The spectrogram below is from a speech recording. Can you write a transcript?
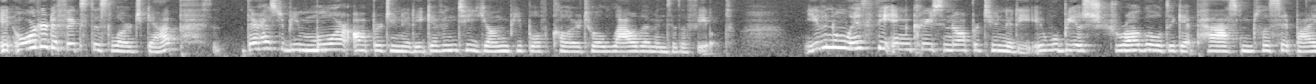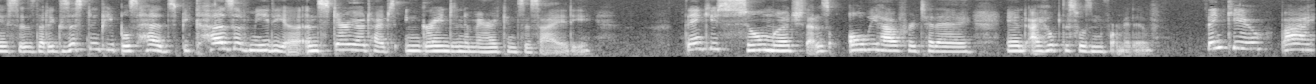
In order to fix this large gap, there has to be more opportunity given to young people of color to allow them into the field. Even with the increase in opportunity, it will be a struggle to get past implicit biases that exist in people's heads because of media and stereotypes ingrained in American society. Thank you so much. That is all we have for today, and I hope this was informative. Thank you. Bye.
